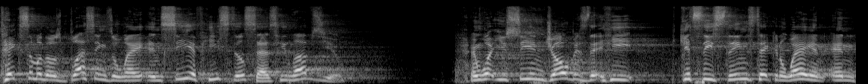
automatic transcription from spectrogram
Take some of those blessings away and see if he still says he loves you. And what you see in Job is that he gets these things taken away and, and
